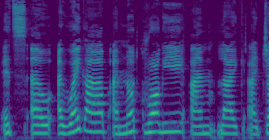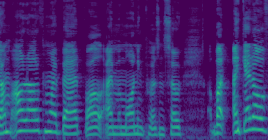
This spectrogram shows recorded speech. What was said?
it's uh, I wake up, I'm not groggy. I'm like I jump out out of my bed. Well, I'm a morning person, so but I get off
